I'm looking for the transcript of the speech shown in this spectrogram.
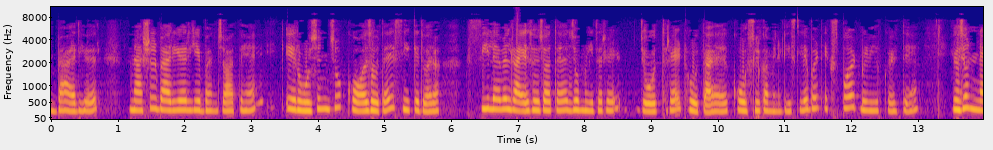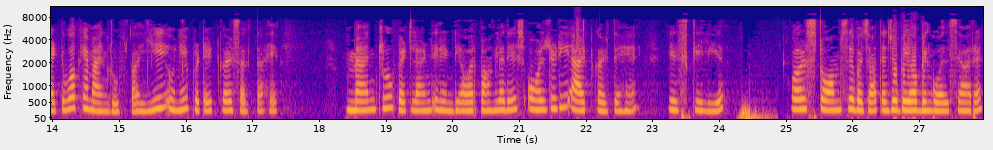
बैरियर नेचुरल बैरियर ये बन जाते हैं। एरोजन जो कॉज होता है सी के द्वारा। सी लेवल राइज हो जाता है, जो मेजर जो थ्रेट होता है कोस्टल कम्युनिटीज़ के लिए बट एक्सपर्ट बिलीव करते हैं। ये जो नेटवर्क है मैंग्रोव का, ये उन्हें प्रोटेक्ट कर सकता है। मैंग्रोव वेटलैंड इन इंडिया और बांग्लादेश ऑलरेडी एक्ट करते हैं इसके लिए। और स्टॉम से बचाते हैं, जो बे ऑफ़ बंगाल से आ रहा है।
